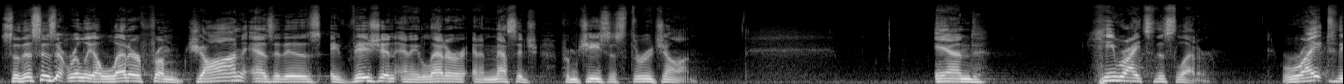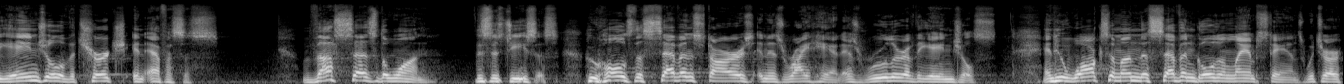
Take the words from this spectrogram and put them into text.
So this isn't really a letter from John as it is a vision and a letter and a message from Jesus through John. And he writes this letter Write to the angel of the church in Ephesus. Thus says the one, this is Jesus, who holds the seven stars in his right hand as ruler of the angels and who walks among the seven golden lampstands, which are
